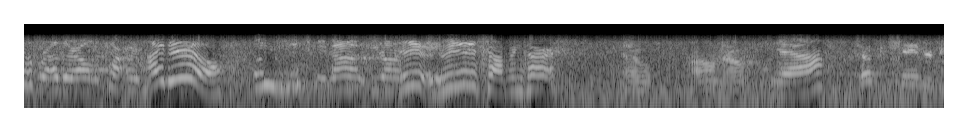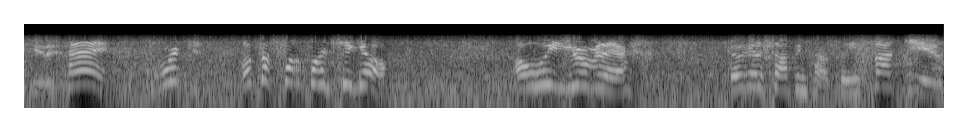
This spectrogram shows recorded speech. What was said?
her brother all the time. I do. Oh, you missed it out. You don't I do. Do we need a shopping cart? No, I don't know. Yeah. Tell Cassandra to get it. Hey, where? What the fuck? Where'd she go? Oh wait, you're over there. Go get a shopping cart, please. Fuck you.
